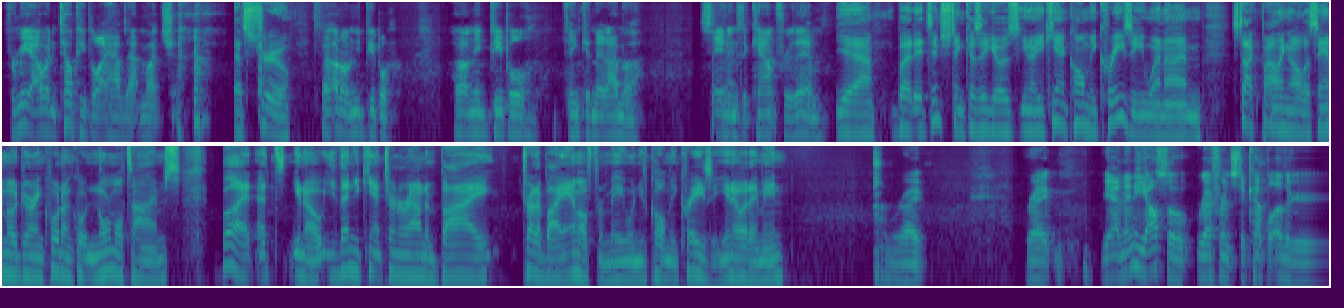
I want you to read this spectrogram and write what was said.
for me, I wouldn't tell people I have that much. That's true. I don't need people. I don't need people thinking that I'm a savings account for them. Yeah, but it's interesting because he goes, you know, you can't call me crazy when I'm stockpiling all this ammo during quote unquote normal times. But it's, you know, then you can't turn around and buy, try to buy ammo from me when you've called me crazy. You know what I mean? Right. Right. Yeah, and then he also referenced a couple other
